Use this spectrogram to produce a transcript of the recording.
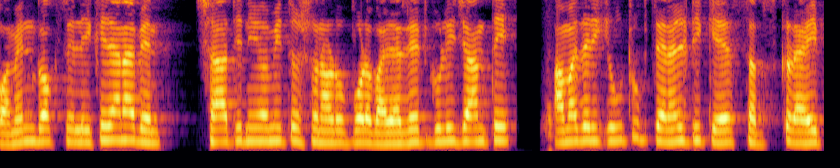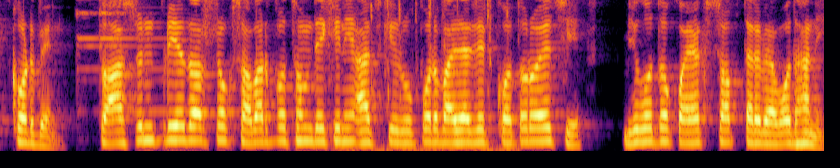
কমেন্ট বক্সে লিখে জানাবেন। সাথে নিয়মিত সোনার উপর বাজার রেটগুলি জানতে আমাদের ইউটিউব চ্যানেলটিকে সাবস্ক্রাইব করবেন। তো আসুন প্রিয় দর্শক, সবার প্রথম দেখে নিই আজকের উপর বাজার রেট কত রয়েছে। বিগত কয়েক সপ্তাহের ব্যবধানে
